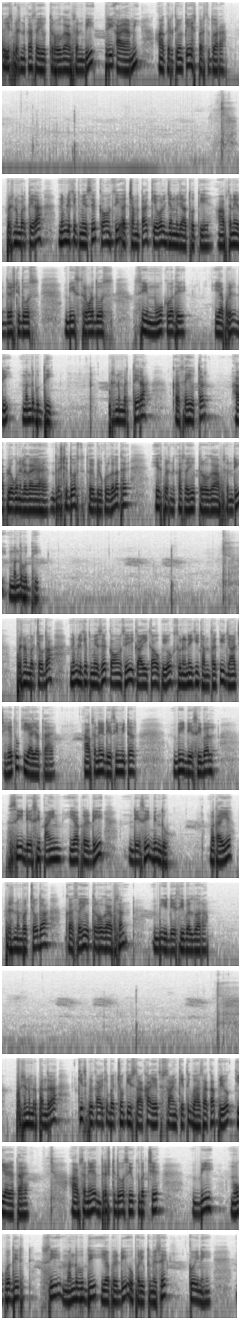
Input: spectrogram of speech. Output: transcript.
तो इस प्रश्न का सही उत्तर होगा ऑप्शन बी, त्रिआयामी आकृतियों के स्पर्श द्वारा। प्रश्न नंबर तेरह, निम्नलिखित में से कौन सी अक्षमता केवल जन्मजात होती है? ऑप्शन ए दृष्टि दोष बी श्रवण दोष, सी मूक बधिर या फिर डी मंद बुद्धि। प्रश्न नंबर तेरह का सही उत्तर आप लोगों ने लगाया है। दृष्टि दोष तो ये बिल्कुल गलत है। इस प्रश्न का सही उत्तर होगा ऑप्शन डी, मंद बुद्धि। प्रश्न नंबर चौदह, निम्नलिखित में से कौन सी इकाई का उपयोग सुनने की क्षमता की जाँच हेतु किया जाता है? Option A, decimetre, B, decibel, C, डेसीपाइन, या फिर डी डेसी बिंदु। बताइए, प्रश्न नंबर चौदह का सही उत्तर होगा ऑप्शन बी, डेसीबल द्वारा। प्रश्न नंबर पंद्रह, किस प्रकार के बच्चों की शाखा है तो सांकेतिक भाषा का प्रयोग किया जाता है? ऑप्शन ए दृष्टि दोष युक्त बच्चे, बी मूक बधिर सी, मंदबुद्धि, या फिर डी, उपरयुक्त में से कोई नहीं।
